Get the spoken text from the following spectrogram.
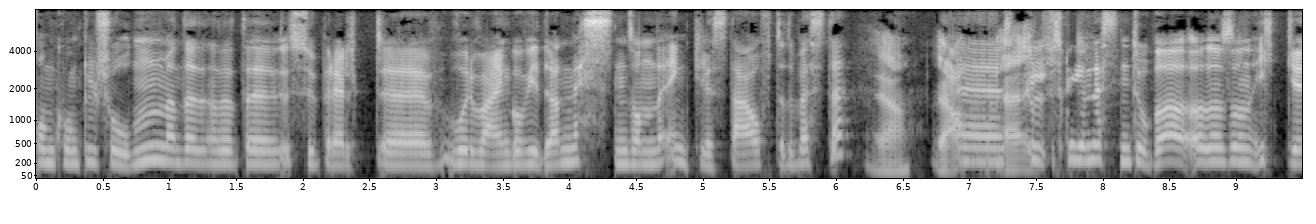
om konklusjonen med dette det, det superhelt eh, Hvor veien går videre, er nesten sånn det enkleste er ofte det beste. Ja. ja eh, skulle, skulle nesten tro på det. Sånn ikke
